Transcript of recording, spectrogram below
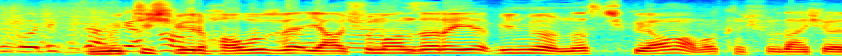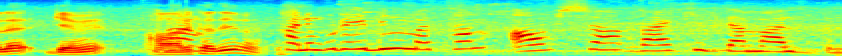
Sizi böyle güzel Müthiş bir havuz ve ya şu Aynen. manzarayı bilmiyorum nasıl çıkıyor ama bakın şuradan şöyle gemi harika değil mi? Hani burayı bilmesem Avşa belki demezdim.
